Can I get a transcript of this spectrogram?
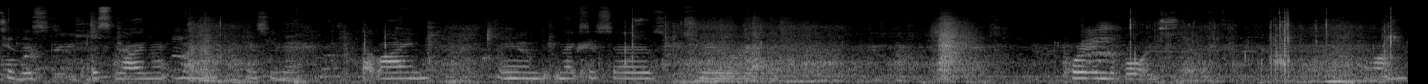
To this this line right here. You see that? That line. And next it says to pour in the bowl instead. Um,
